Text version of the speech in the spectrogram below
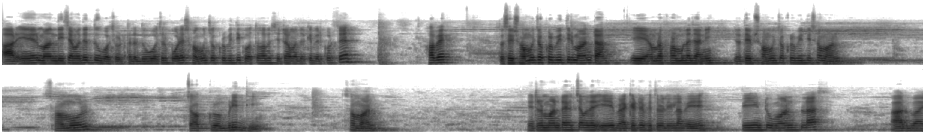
আর এন এর মান দিয়েছে আমাদের দু বছর। তাহলে দু বছর পরে সমুদ চক্রবৃদ্ধি কত হবে, সেটা আমাদেরকে বের করতে হবে। তো সেই সমুদ চক্রবৃদ্ধির মানটা এ আমরা ফর্মুলা জানি যাতে সমুদ চক্রবৃদ্ধি সমান সমূল চক্রবৃদ্ধি সমান, এটার মানটাই হচ্ছে আমাদের এ ব্র্যাকেটের ভেতরে লিখলাম A P into one plus r by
